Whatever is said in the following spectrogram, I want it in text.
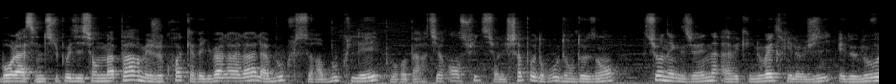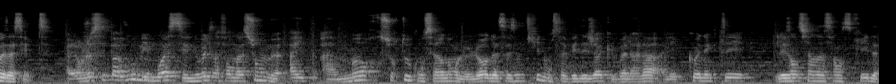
Bon là, c'est une supposition de ma part, mais je crois qu'avec Valhalla, la boucle sera bouclée pour repartir ensuite sur les chapeaux de roue dans deux ans, sur Next Gen, avec une nouvelle trilogie et de nouveaux assets. Alors je sais pas vous, mais moi ces nouvelles informations me hype à mort, surtout concernant le lore d'Assassin's Creed, on savait déjà que Valhalla allait connecter les anciens Assassin's Creed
